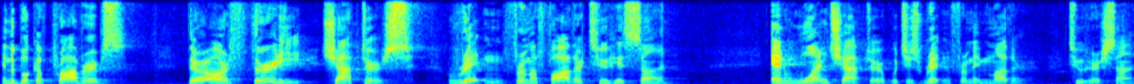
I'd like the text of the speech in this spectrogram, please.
In the book of Proverbs, there are 30 chapters written from a father to his son and one chapter which is written from a mother to her son.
